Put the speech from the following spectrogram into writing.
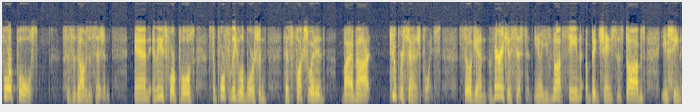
four polls since the Dobbs decision. And in these four polls, support for legal abortion has fluctuated by about two percentage points. So again, very consistent. You know, you've not seen a big change since Dobbs. You've seen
